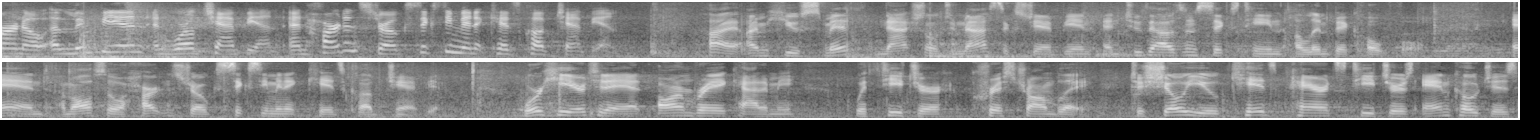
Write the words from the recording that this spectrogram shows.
Inferno, Olympian and world champion, and Heart and Stroke 60 Minute Kids Club champion. Hi, I'm Hugh Smith, National Gymnastics Champion and 2016 Olympic hopeful. And I'm also a Heart and Stroke 60 Minute Kids Club champion. We're here today at Armbrae Academy with teacher Chris Tremblay to show you kids, parents, teachers, and coaches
